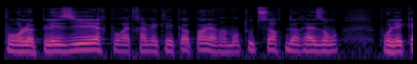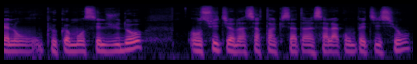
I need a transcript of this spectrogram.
pour le plaisir, pour être avec les copains. Il y a vraiment toutes sortes de raisons pour lesquelles on peut commencer le judo. Ensuite, il y en a certains qui s'intéressent à la compétition.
